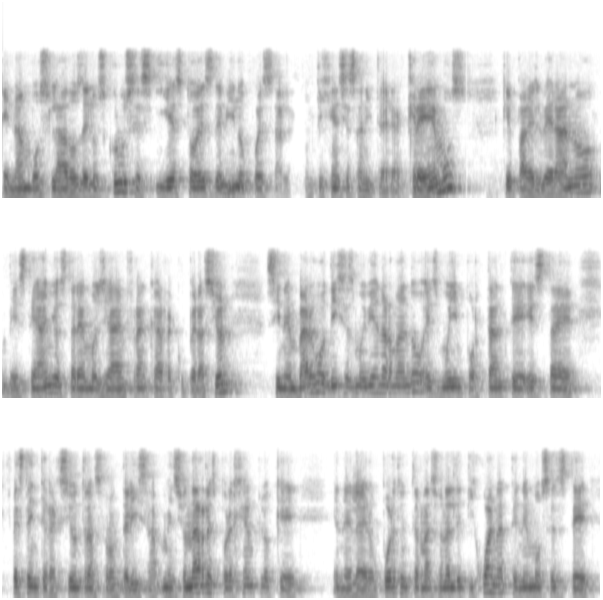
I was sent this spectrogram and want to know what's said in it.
en ambos lados de los cruces y esto es debido pues a la contingencia sanitaria. Creemos que para el verano de este año estaremos ya en franca recuperación. Sin embargo, dices muy bien, Armando, es muy importante esta, esta interacción transfronteriza. Mencionarles, por ejemplo, que en el Aeropuerto Internacional de Tijuana tenemos este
